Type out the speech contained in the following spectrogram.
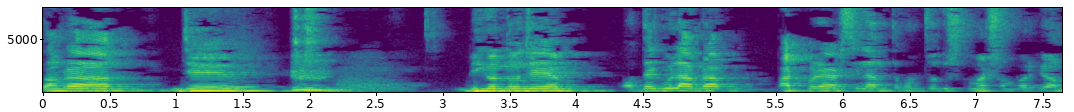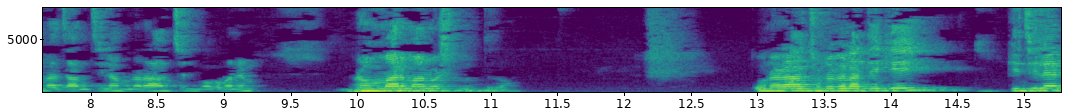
তো আমরা যে বিগত যে অধ্যায়গুলো আমরা পাঠ করে আসছিলাম তখন চতুষ্কুমার সম্পর্কেও আমরা জানছিলাম ওনারা হচ্ছেন ভগবানের ব্রহ্মার মানুষ পুত্র। ওনারা ছোটবেলা থেকেই কি ছিলেন?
